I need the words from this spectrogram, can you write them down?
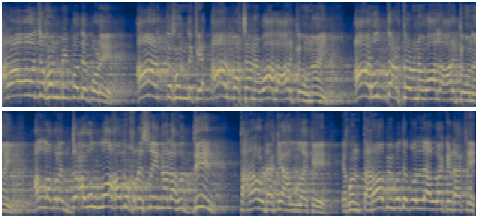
তারাও যখন বিপদে পড়ে, আর তখন দেখে আর বাঁচানোওয়ালা আর কেউ নাই, আর উদ্ধার করানোওয়ালা আর কেউ নাই। আল্লাহ বলেন, দাউল্লাহ মুখলিসিন আলাহুদ্দিন তারাও ডাকে আল্লাহকে। এখন তারাও বিপদে পড়লে আল্লাহকে ডাকে।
